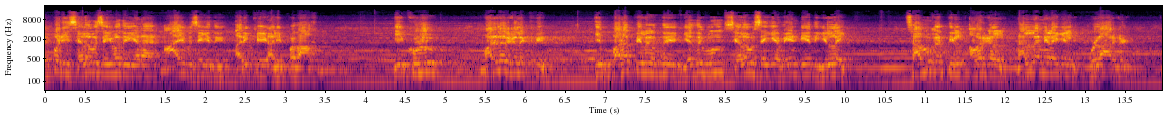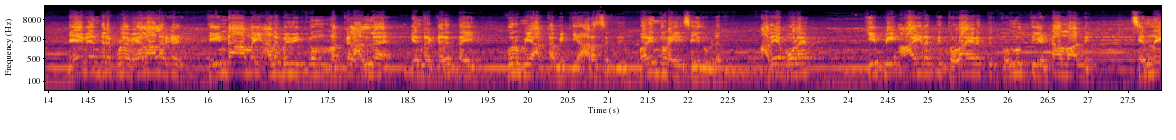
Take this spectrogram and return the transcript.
எப்படி செலவு செய்வது என ஆய்வு செய்து அறிக்கை அளிப்பதாகும். இக்குழு பல்லர்களுக்கு இப்பணத்திலிருந்து எதுவும் செலவு செய்ய வேண்டியது இல்லை. சமூகத்தில் அவர்கள் நல்ல நிலையில் உள்ளார்கள். தேவேந்திர குல வேளாளர்கள் தீண்டாமை அனுபவிக்கும் மக்கள் அல்ல என்ற கருத்தை குர்மியா கமிட்டி அரசுக்கு பரிந்துரை செய்துள்ளது. அதே போல கிபி ஆயிரத்தி தொள்ளாயிரத்தி தொண்ணூத்தி எட்டாம் ஆண்டு சென்னை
